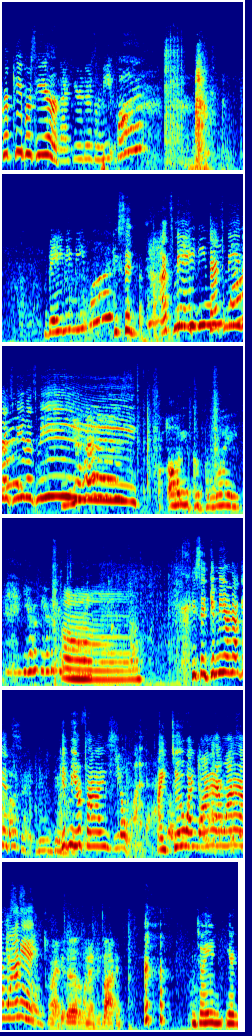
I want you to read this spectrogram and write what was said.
Crypt Keeper's here! Did I hear there's a meat one? Baby meat one? He said, That's me! Baby That's me! meatball. That's me! That's me! Oh, you're a good boy. You're a very good Oh. He said, Give me your nuggets! Okay. you're Give me your fries! You don't want that. I do! I want it! I want it! I want it! All right. Get the other one in. She's barking. Enjoy your, your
